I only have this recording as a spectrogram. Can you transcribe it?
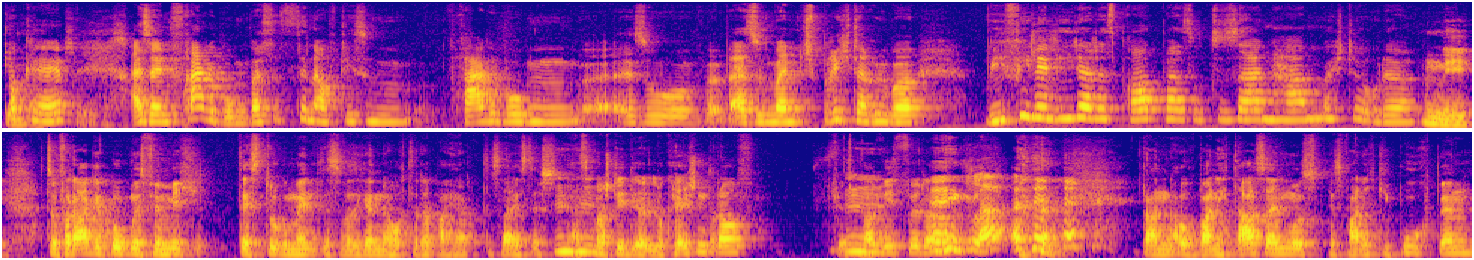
Genau, okay. so. Also ein Fragebogen. Was ist denn auf diesem Fragebogen? Also, also man spricht darüber, wie viele Lieder das Brautpaar sozusagen haben möchte, oder? Nee, also Fragebogen ist für mich das Dokument, das, was ich an der Hochzeit dabei habe. Das heißt, Mhm. erstmal steht die Location drauf, fürs Navi für da. Klar. dann auch wann ich da sein muss, bis wann ich gebucht bin,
